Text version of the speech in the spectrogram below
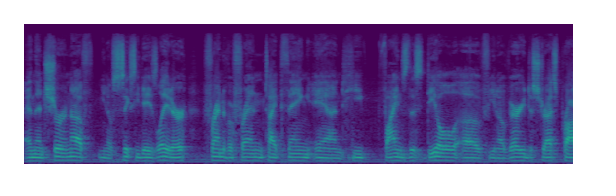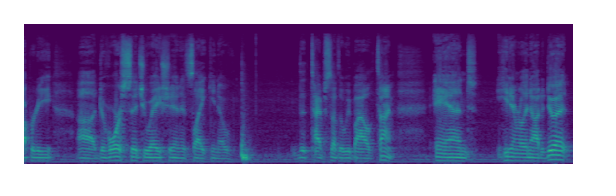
and then sure enough, you know, 60 days later, friend of a friend type thing and he finds this deal of, you know, very distressed property, uh, divorce situation. It's like, you know, the type of stuff that we buy all the time. And he didn't really know how to do it.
